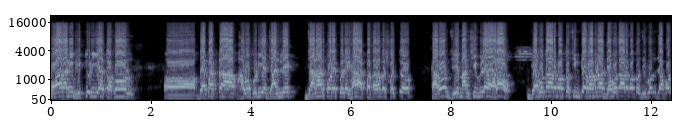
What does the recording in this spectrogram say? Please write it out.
মহারানী ভিক্টোরিয়া তখন ব্যাপারটা ভালো করিয়া জানলে, জানার পরে কইলে হ্যাঁ কথাটা তো সত্য। কারণ যে মানসিগুলা এলাও, দেবতার মতো চিন্তা ভাবনা দেবতার মতো জীবন যাপন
